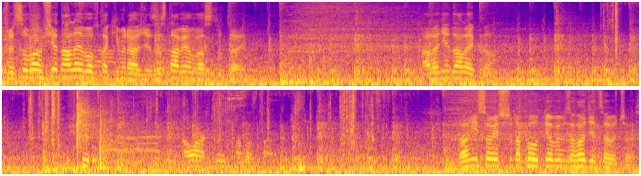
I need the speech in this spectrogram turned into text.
Przesuwam się na lewo w takim razie. Zostawiam was tutaj. Ale niedaleko. Ała, kurwa, dostałem. No oni są jeszcze na południowym zachodzie cały czas.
